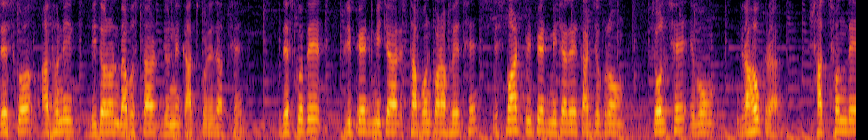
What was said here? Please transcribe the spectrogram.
ডেস্কো আধুনিক বিতরণ ব্যবস্থার জন্য কাজ করে যাচ্ছে। ডেস্কোতে প্রিপেড মিটার স্থাপন করা হয়েছে। স্মার্ট প্রিপেড মিটারের কার্যক্রম চলছে এবং গ্রাহকরা স্বাচ্ছন্দ্যে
